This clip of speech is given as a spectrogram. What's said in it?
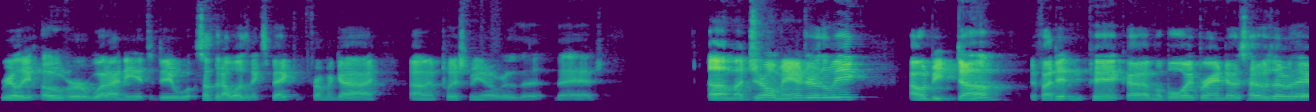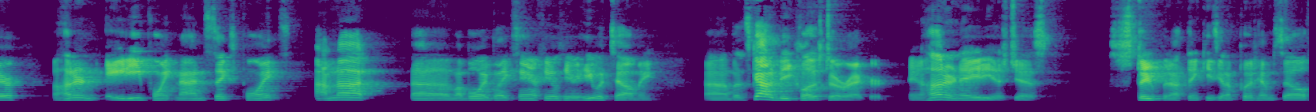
really over what I needed to do, something I wasn't expecting from a guy, um, and pushed me over the, the edge. Uh, my general manager of the week, I would be dumb if I didn't pick uh, my boy Brando's hose over there. 180.96 points. I'm not uh, my boy Blake Sanderfield here. He would tell me, uh, but it's got to be close to a record. And 180 is just stupid. I think he's going to put himself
